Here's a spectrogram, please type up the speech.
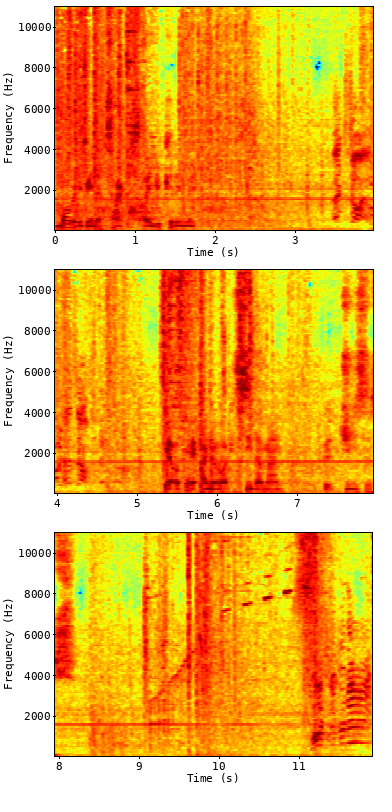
I'm already being attacked. Are you kidding me? Yeah, okay, I know, I can see that, man. But Jesus. Launch the grenade.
